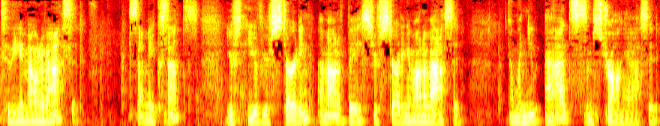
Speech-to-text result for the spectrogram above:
to the amount of acid. Does that make sense? You're, you have your starting amount of base, your starting amount of acid. And when you add some strong acid,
